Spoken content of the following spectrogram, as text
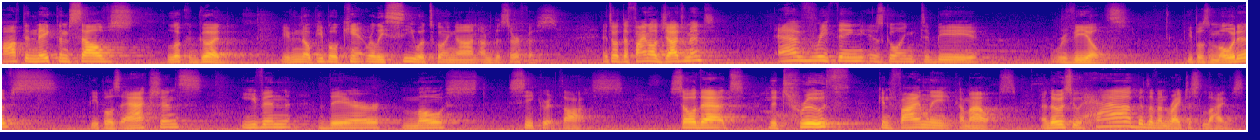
often make themselves look good even though people can't really see what's going on under the surface. And so at the final judgment, everything is going to be revealed people's motives, people's actions, even their most secret thoughts, so that the truth can finally come out. And those who have been living righteous lives,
